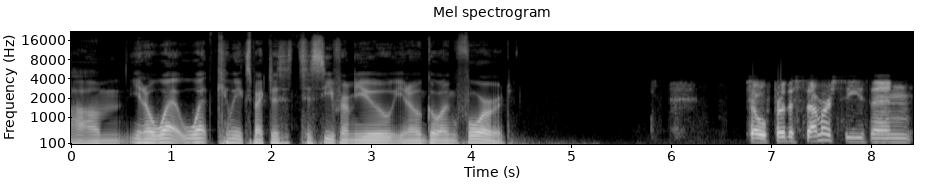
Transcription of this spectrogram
Um, you know, what what can we expect to to see from you, you know, going forward? So for the summer season,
